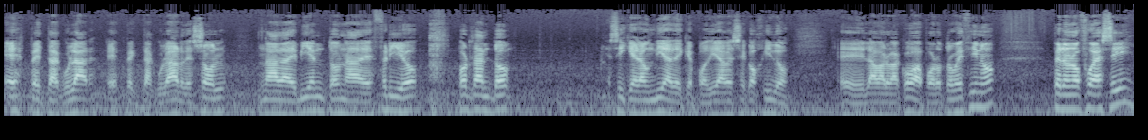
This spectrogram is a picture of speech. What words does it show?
espectacular, espectacular de sol, nada de viento, nada de frío. Por tanto, sí que era un día de que podía haberse cogido eh, la barbacoa por otro vecino, pero no fue así,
